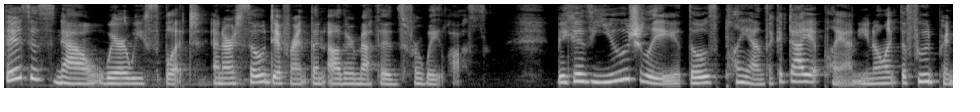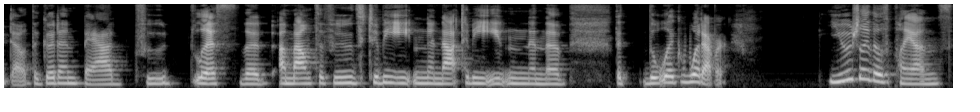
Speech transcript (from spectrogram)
This is now where we split and are so different than other methods for weight loss because usually those plans like a diet plan you know like the food printout the good and bad food lists the amounts of foods to be eaten and not to be eaten and the the, the like whatever. Usually those plans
